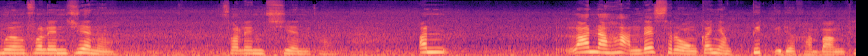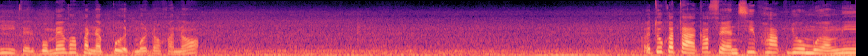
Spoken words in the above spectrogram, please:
เมืองฟาเรนเชียนอะฟาเรนเชียนค่ะอันร้านอาหารเลสรองก็ยังปิดอยู่เด้อค่ะบางที่ก็บ่แม่นว่ามันน่ะเปิดหมดเนาะค่ะเนาะไอตุ๊กตาก็แฟนที่พักอยู่เมืองนี่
